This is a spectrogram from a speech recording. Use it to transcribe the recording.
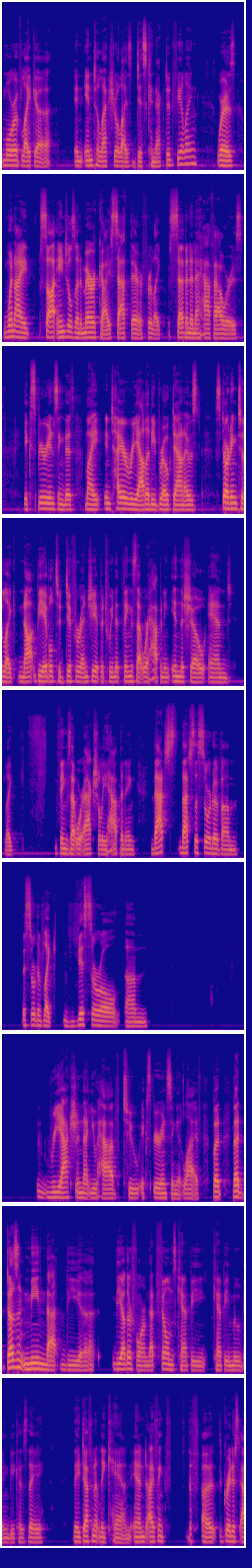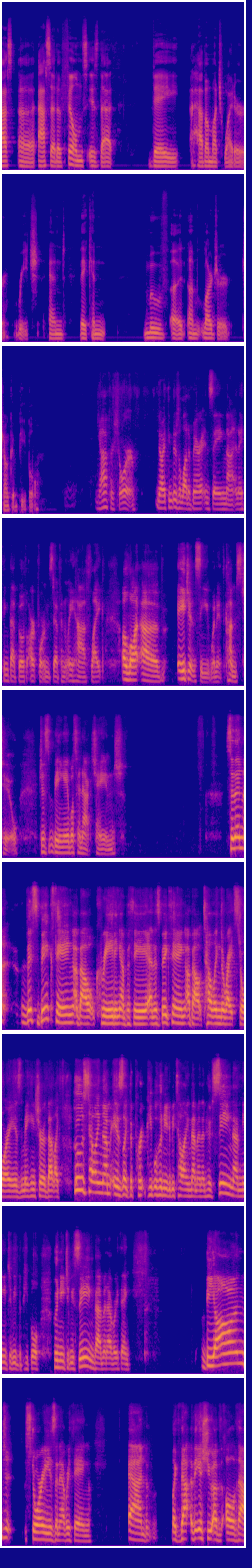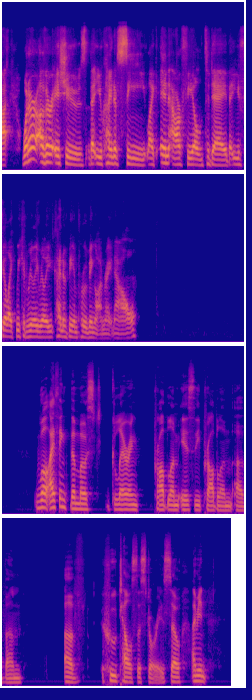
more of like a an intellectualized disconnected feeling. Whereas when I saw Angels in America, I sat there for like seven and a half hours experiencing this. My entire reality broke down. I was starting to like not be able to differentiate between the things that were happening in the show and like things that were actually happening. That's that's the sort of um the sort of like visceral um, reaction that you have to experiencing it live. But that doesn't mean that the uh, the other form that films can't be can't be moving because they they definitely can. And I think the, uh, the greatest as, uh, asset of films is that they have a much wider reach and they can move a, a larger chunk of people. Yeah, for sure. No, I think there's a lot of merit in saying that. And I think that both art forms definitely have like a lot of agency when it comes to just being able to enact change. So then this big thing about creating empathy and this big thing about telling the right stories and making sure that like who's telling them is like the people who need to be telling them and then who's seeing them need to be the people who need to be seeing them and everything beyond stories and everything and like that the issue of all of that. What are other issues that you kind of see like in our field today that you feel like we could really really kind of be improving on right now? Well i think the most glaring problem is the problem of um of who tells the stories. So i mean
